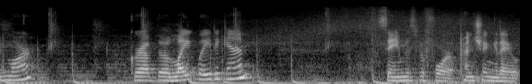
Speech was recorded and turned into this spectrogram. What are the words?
One more. Grab the light weight again. Same as before, punching it out.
